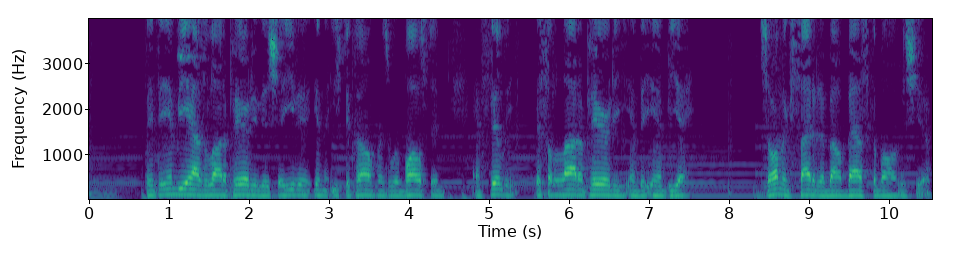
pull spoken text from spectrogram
I think the NBA has a lot of parity this year, even in the Eastern Conference with Boston and Philly. It's a lot of parity in the NBA. So I'm excited about basketball this year.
